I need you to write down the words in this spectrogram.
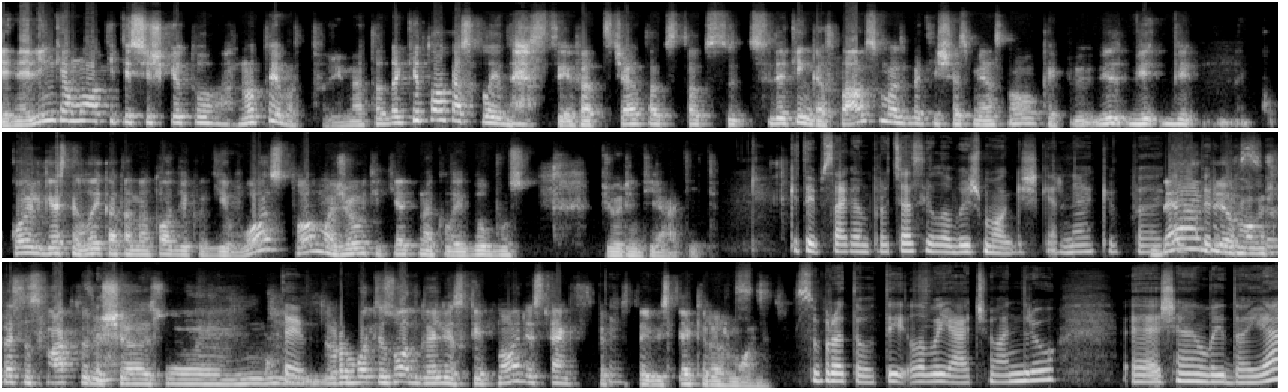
jie nelinkę mokytis iš kitų. Nu tai vat turime tada kitokias klaidas. Tai vat čia toks toks sudėtingas klausimas bet iš esmės nu kaip vi vi vi kuo ilgesnį laiką ta metodika gyvuos tuo mažiau tikėtina klaidų bus žiūrint į ateitį kitaip sakant procesai labai žmogiški ar ne? Kaip be abejo žmogiškasis faktorius čia čia robotizuot gali kaip nori stengtis bet tai vis tiek yra žmonės. Supratau. Tai labai ačiū andriau. E, šiandien laidoje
